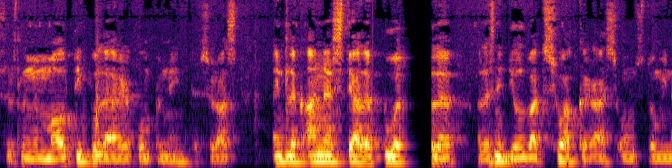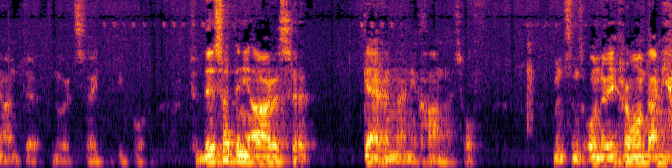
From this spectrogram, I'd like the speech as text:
soos hulle noem multipolêre komponente. So daar's eintlik ander stelle pole, hulle is net deel wat swakker as ons dominante noord-suid dipool. So dis wat in die aarde se kern aan die gang is of minstens onder die grond aan die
